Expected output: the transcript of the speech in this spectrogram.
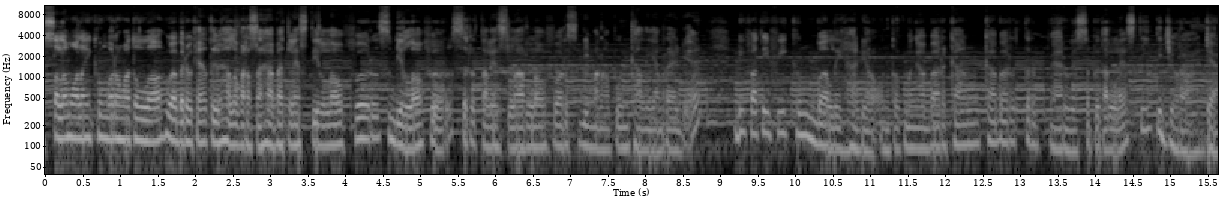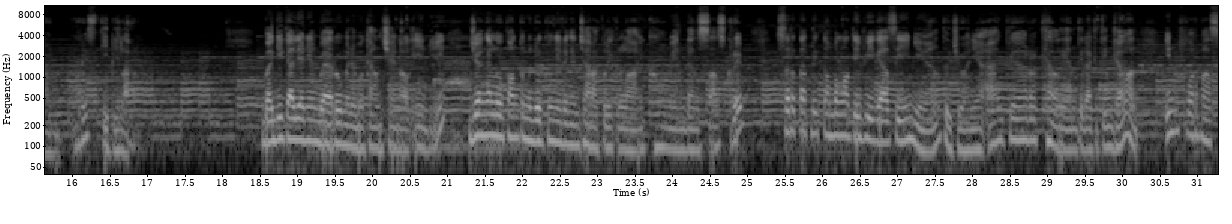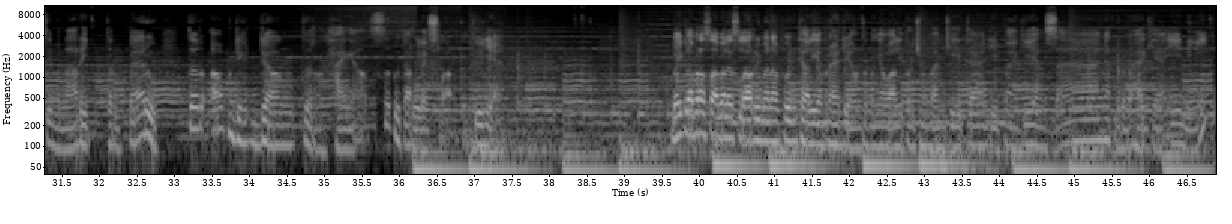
Assalamualaikum warahmatullahi wabarakatuh. Halo para sahabat Lesti Lovers, Belovers, serta Leslar Lovers di mana pun kalian berada Diva TV kembali hadir untuk mengabarkan kabar terbaru seputar Lesti Kejora dan Rizky Bilar bagi kalian yang baru menemukan channel ini, jangan lupa untuk mendukungnya dengan cara klik like, komen, dan subscribe, serta klik tombol notifikasinya tujuannya agar kalian tidak ketinggalan informasi menarik terbaru, terupdate, dan terhangat seputar Leslar tentunya. Baiklah para sahabat Leslar di mana pun kalian berada untuk mengawali perjumpaan kita di pagi yang sangat berbahagia ini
